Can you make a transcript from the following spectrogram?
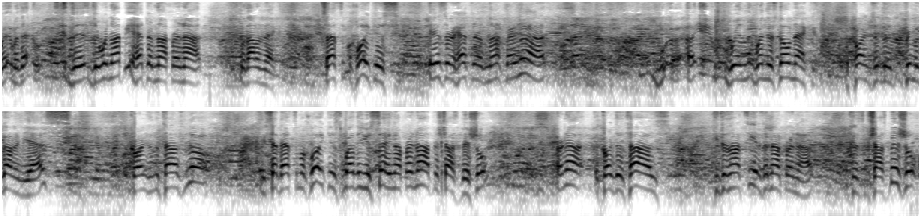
with, with that, the, there would not be a heter of not not without a naked. So that's the machlokes. Is there a heter of not not when when there's no naked? According to the Pri Megadim, yes. According to the Taz, no. We said that's the machlokes whether you say not not b'shas bishul or not. According to the Taz, he does not see it as a not bernat because b'shas bishul.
